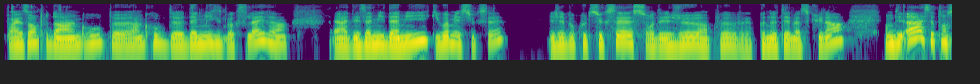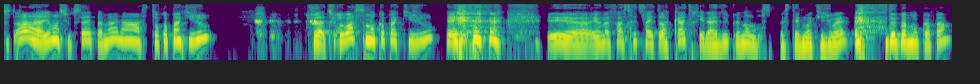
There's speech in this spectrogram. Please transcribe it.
Par exemple, dans un groupe, un groupe d'amis Xbox Live, hein, des amis d'amis qui voient mes succès j'ai beaucoup de succès sur des jeux un peu connotés masculins. On me dit Ah, c'est ton ah, mon succès, pas mal, hein. c'est ton copain qui joue? Tu vas, voir, c'est mon copain qui joue. Et, euh, on a fait un Street Fighter 4, il a vu que non, c'était moi qui jouais, c'était pas mon copain.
